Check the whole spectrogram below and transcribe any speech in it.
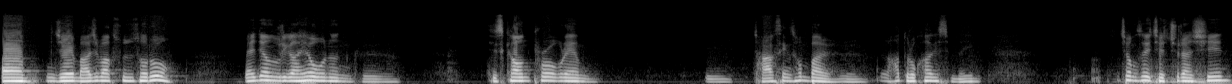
아, 이제 마지막 순서로 매년 우리가 해오는 그 디스카운트 프로그램 이 장학생 선발을 하도록 하겠습니다. 이 신청서에 제출하신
